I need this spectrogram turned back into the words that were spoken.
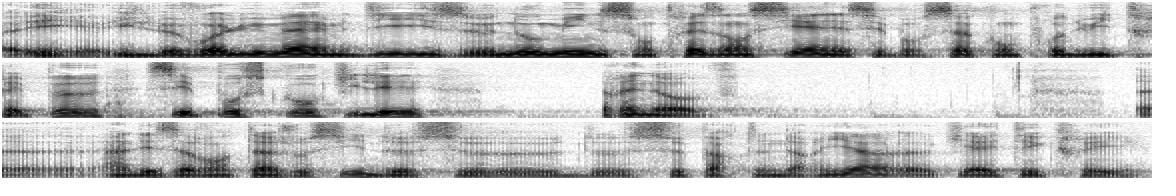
euh, et il le voit lui-même, disent nos mines sont très anciennes et c'est pour ça qu'on produit très peu, c'est POSCO qui les rénove. Euh, un des avantages aussi de ce, partenariat euh, qui a été créé.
